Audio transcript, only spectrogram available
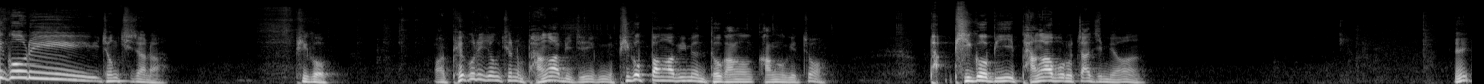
패거리 정치잖아. 비겁. 아, 패거리 정치는 방합이지. 그러니까 비겁 방합이면 더 강하, 강하겠죠. 바, 비겁이 방합으로 짜지면 예?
